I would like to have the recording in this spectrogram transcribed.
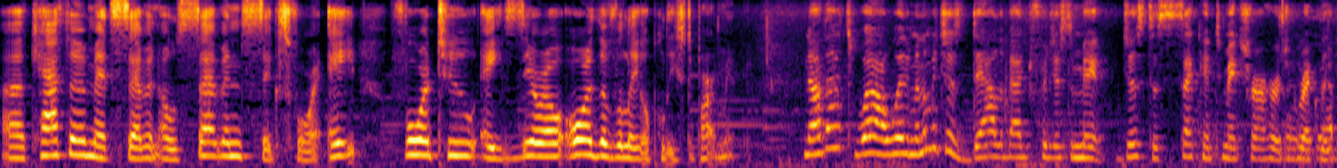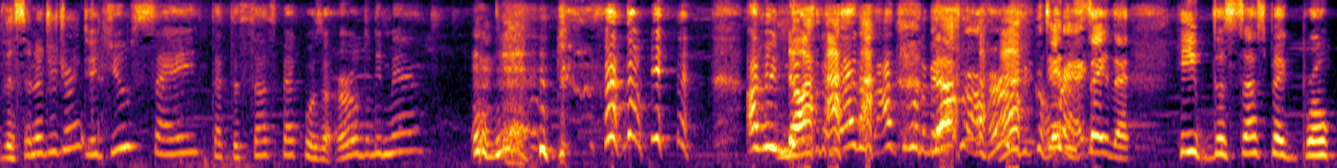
uh, Catham at 707 648 4280 or the Vallejo Police Department. Now that's well. Wait a minute. Let me just dial it back for just a minute, just a second to make sure I heard you correctly. Grab this energy drink. Did you say that the suspect was an elderly man? I mean, no, I, I just want to make sure I heard you correct. didn't say that. He, the suspect broke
